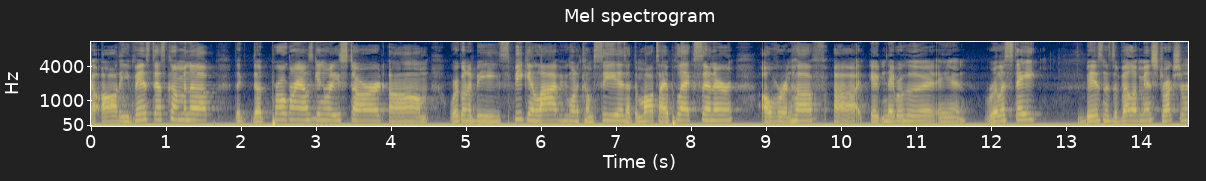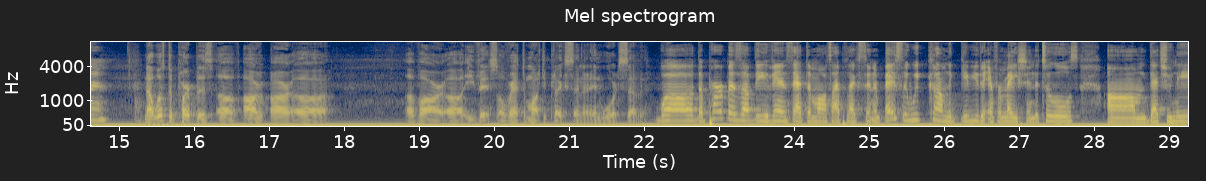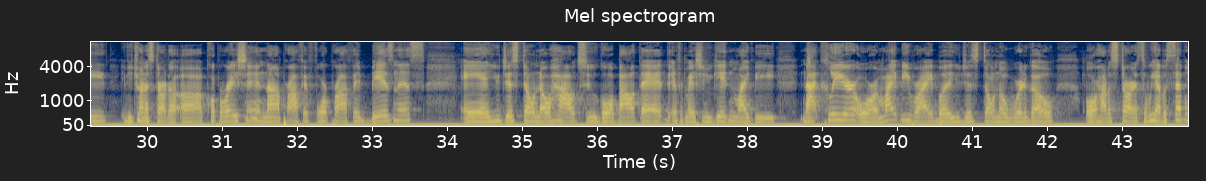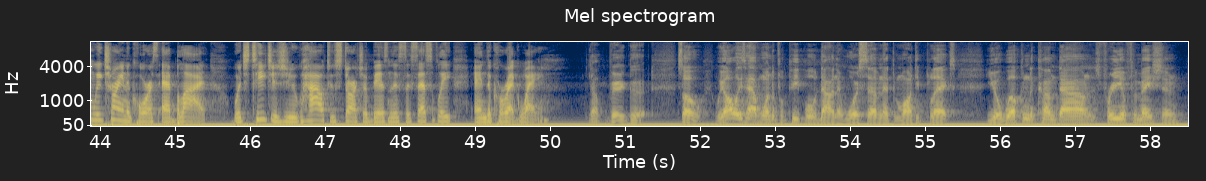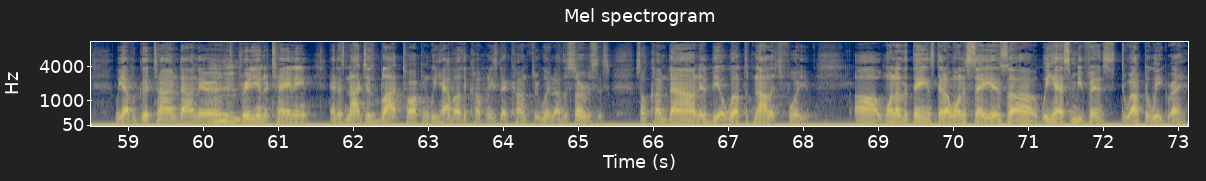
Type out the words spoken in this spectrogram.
all the events that's coming up. The, the program's getting ready to start. Um, we're going to be speaking live if you want to come see us at the Multiplex Center over in Hough uh, neighborhood and real estate, business development, structuring. Now, what's the purpose of our our uh, of our uh, events over at the Multiplex Center in Ward 7? Well, the purpose of the events at the Multiplex Center, basically, we come to give you the information, the tools um, that you need if you're trying to start a, a corporation, nonprofit, for profit business. And you just don't know how to go about that. The information you're getting might be not clear or it might be right, but you just don't know where to go or how to start it. So, we have a seven week training course at Blot which teaches you how to start your business successfully and the correct way. Yep, very good. So we always have wonderful people down at Ward 7 at the multiplex. You're welcome to come down. It's free information. We have a good time down there. Mm-hmm. It's pretty entertaining. And it's not just Blot talking. We have other companies that come through and other services. So come down. It'll be a wealth of knowledge for you. Uh, one of the things that I want to say is uh, we have some events throughout the week, right?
